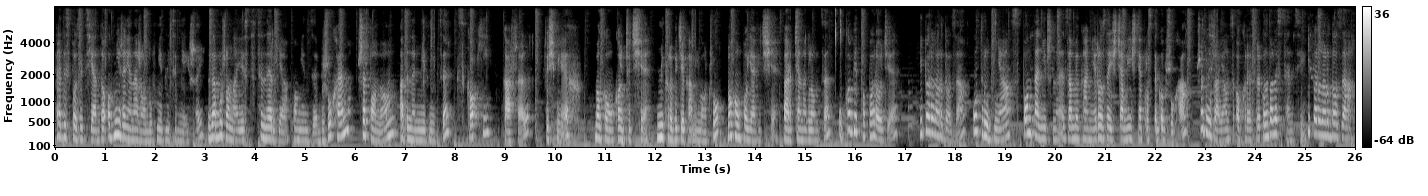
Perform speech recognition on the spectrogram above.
predyspozycja do obniżenia narządów miednicy mniejszej. Zaburzona jest synergia pomiędzy brzuchem, przeponą, a dnem miednicy. Skoki, kaszel czy śmiech mogą kończyć się mikrowyciekami moczu, mogą pojawić się parcia na glące. U kobiet po porodzie hiperlordoza utrudnia spontaniczne zamykanie rozejścia mięśnia prostego brzucha, przedłużając okres rekonwalescencji. Hiperlordoza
